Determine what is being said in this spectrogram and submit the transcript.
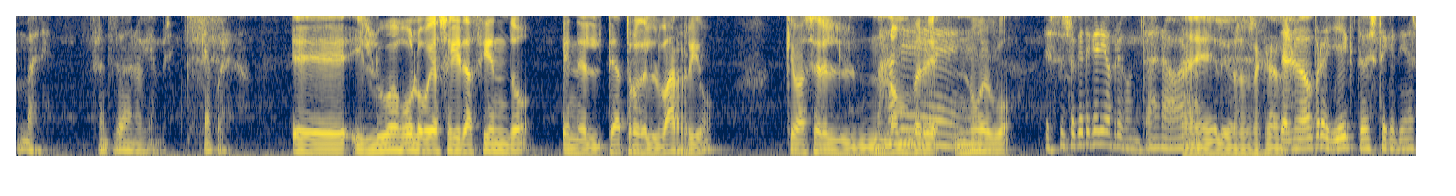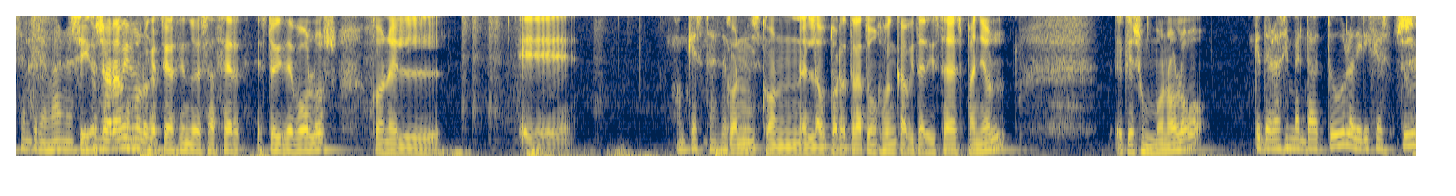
Vale, durante todo noviembre. De acuerdo. Eh, y luego lo voy a seguir haciendo en el Teatro del Barrio, que va a ser el Vale. nombre nuevo. Eso es lo que te quería preguntar ahora. Le ibas a sacar. Del nuevo proyecto este que tienes entre manos. Sí, o sea, ahora mismo lo que estoy haciendo es hacer, estoy de bolos con el... eh, ¿Con qué estás de con, bolos? con el autorretrato de un joven capitalista español, eh, que es un monólogo. Que te lo has inventado tú, lo diriges tú, Sí.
